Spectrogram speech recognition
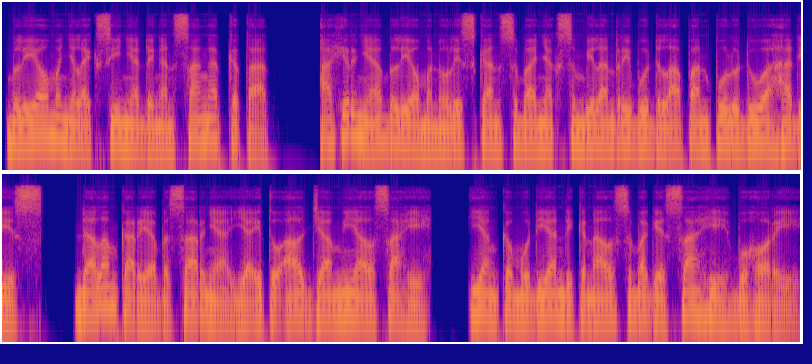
beliau menyeleksinya dengan sangat ketat. Akhirnya beliau menuliskan sebanyak 9082 hadis, dalam karya besarnya yaitu Al-Jami Al-Sahih, yang kemudian dikenal sebagai Sahih Bukhari.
